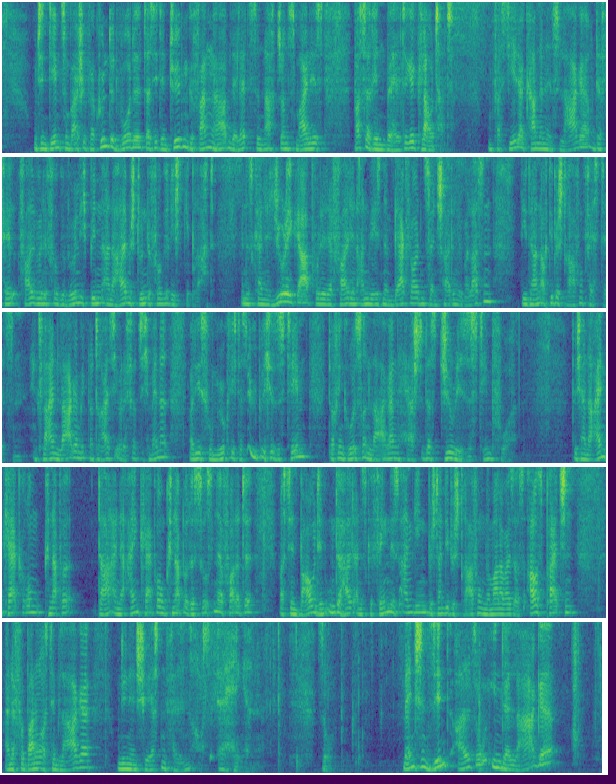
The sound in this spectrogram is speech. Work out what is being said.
und in dem zum Beispiel verkündet wurde, dass sie den Typen gefangen haben, der letzte Nacht John Smileys Wasserinnenbehälter geklaut hat. Und fast jeder kam dann ins Lager und der Fall würde für gewöhnlich binnen einer halben Stunde vor Gericht gebracht. Wenn es keine Jury gab, wurde der Fall den anwesenden Bergleuten zur Entscheidung überlassen, die dann auch die Bestrafung festsetzen. In kleinen Lagern mit nur 30 oder 40 Männern war dies womöglich das übliche System, doch in größeren Lagern herrschte das Jury-System vor. Durch eine Einkerkerung knappe da eine Einkerkerung knappe Ressourcen erforderte, was den Bau und den Unterhalt eines Gefängnisses anging, bestand die Bestrafung normalerweise aus Auspeitschen, einer Verbannung aus dem Lager und in den schwersten Fällen aus Erhängen. So, Menschen sind also in der Lage,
